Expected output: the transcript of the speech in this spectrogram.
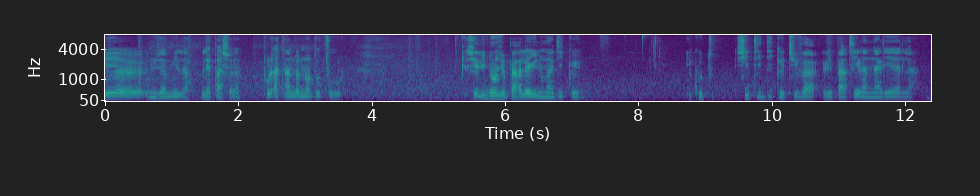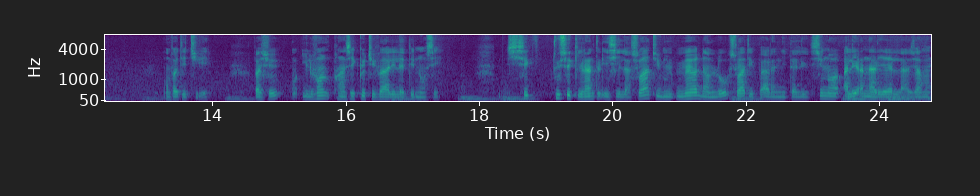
Et euh, nous a mis là, les passeurs, pour attendre notre tour. Celui dont je parlais, il m'a dit que, écoute, si tu dis que tu vas repartir en arrière là, on va te tuer. Parce qu'ils vont penser que tu vas aller les dénoncer. C'est tous ceux qui rentrent ici là, soit tu meurs dans l'eau, soit tu pars en Italie. Sinon, aller en arrière là, jamais.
